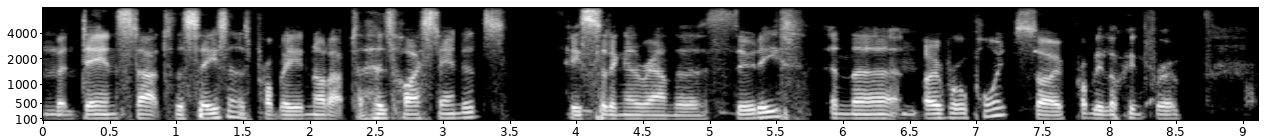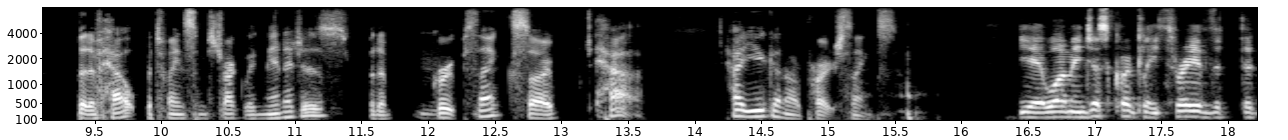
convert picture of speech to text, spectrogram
mm. but Dan's start to the season is probably not up to his high standards. He's mm. sitting around the 30s in the mm. overall points, so probably looking for a bit of help between some struggling managers, bit of mm. group think. So how how are you going to approach things? Yeah, well, I mean, just quickly, three of the, the,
